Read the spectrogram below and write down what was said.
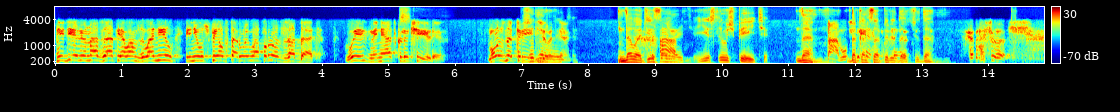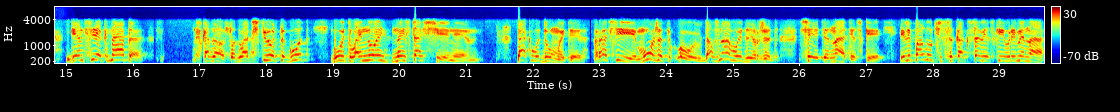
Неделю назад я вам звонил и не успел второй вопрос задать. Вы меня отключили. Можно три сегодня? Давайте, если, А, если успеете. Да, А, вот до конца передачи, да. Хорошо. Генсек НАТО сказал, что 24 год будет войной на истощение. Как вы думаете, Россия может, о, должна выдержать все эти натиски? Или получится, как в советские времена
